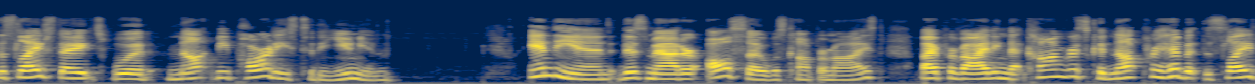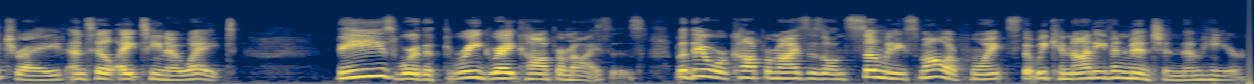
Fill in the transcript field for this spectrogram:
the slave states would not be parties to the Union. In the end this matter also was compromised by providing that Congress could not prohibit the slave trade until 1808. These were the three great compromises, but there were compromises on so many smaller points that we cannot even mention them here.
